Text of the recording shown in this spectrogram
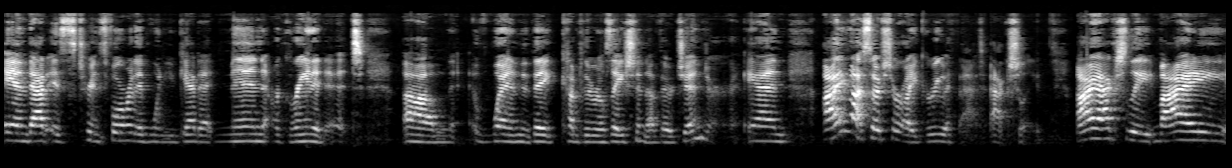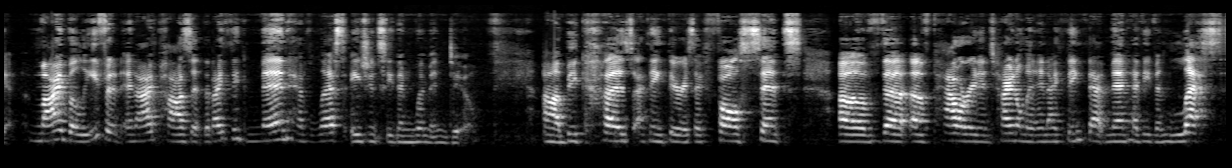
and that is transformative when you get it. Men are granted it um, when they come to the realization of their gender. And i'm not so sure i agree with that actually. I actually my my belief and, and i posit that i think men have less agency than women do uh, because I think there is a false sense of the of power and entitlement, and I think that men have even less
